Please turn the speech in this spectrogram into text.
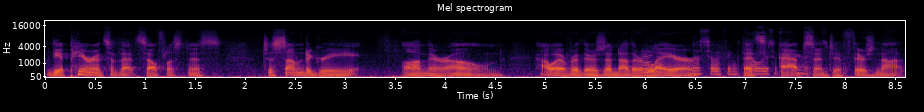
the appearance of that selflessness to some degree on their own. However, there's another layer that's absent if there's not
